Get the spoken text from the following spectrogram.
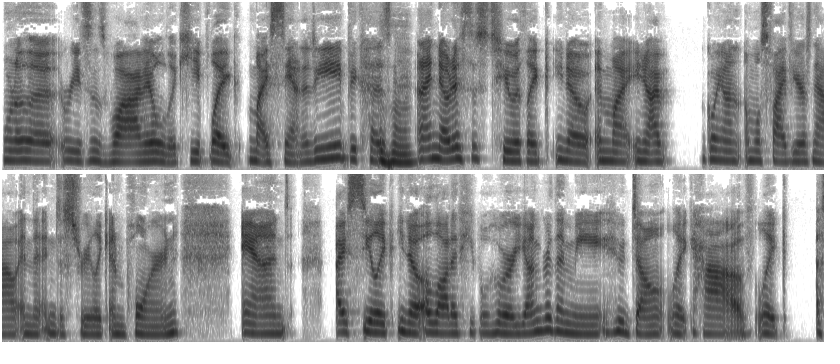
one of the reasons why I'm able to keep like my sanity because hmm and I noticed this too with like, you know, in my, you know, I've going on almost five years now in the industry, like in porn. And I see like, you know, a lot of people who are younger than me who don't like have like a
